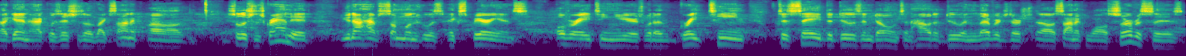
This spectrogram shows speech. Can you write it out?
again acquisitions of like Sonic uh, Solutions Granted, you now have someone who is experienced over 18 years with a great team to say the do's and don'ts and how to do and leverage their uh, SonicWall services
